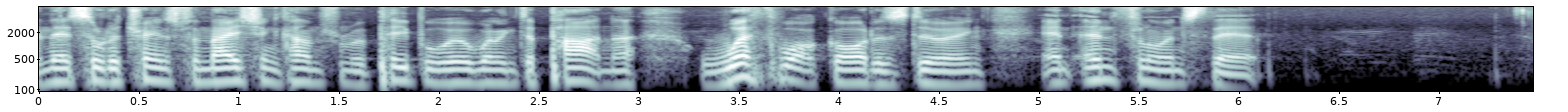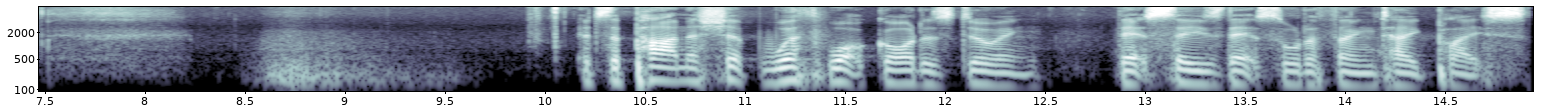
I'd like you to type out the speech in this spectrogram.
And that sort of transformation comes from a people who are willing to partner with what God is doing and influence that. It's a partnership with what God is doing that sees that sort of thing take place.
